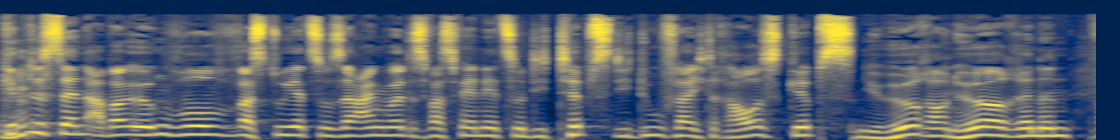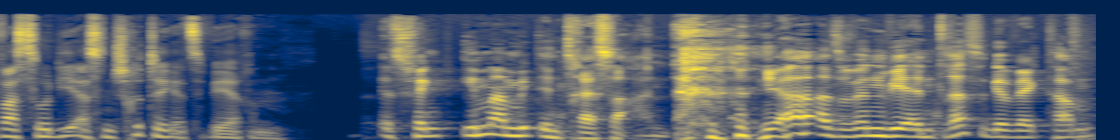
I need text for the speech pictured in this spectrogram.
Gibt mhm. es denn aber irgendwo, was du jetzt so sagen würdest, was wären jetzt so die Tipps, die du vielleicht rausgibst, die Hörer und Hörerinnen, was so die ersten Schritte jetzt wären? es fängt immer mit Interesse an. ja, also wenn wir Interesse geweckt haben,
